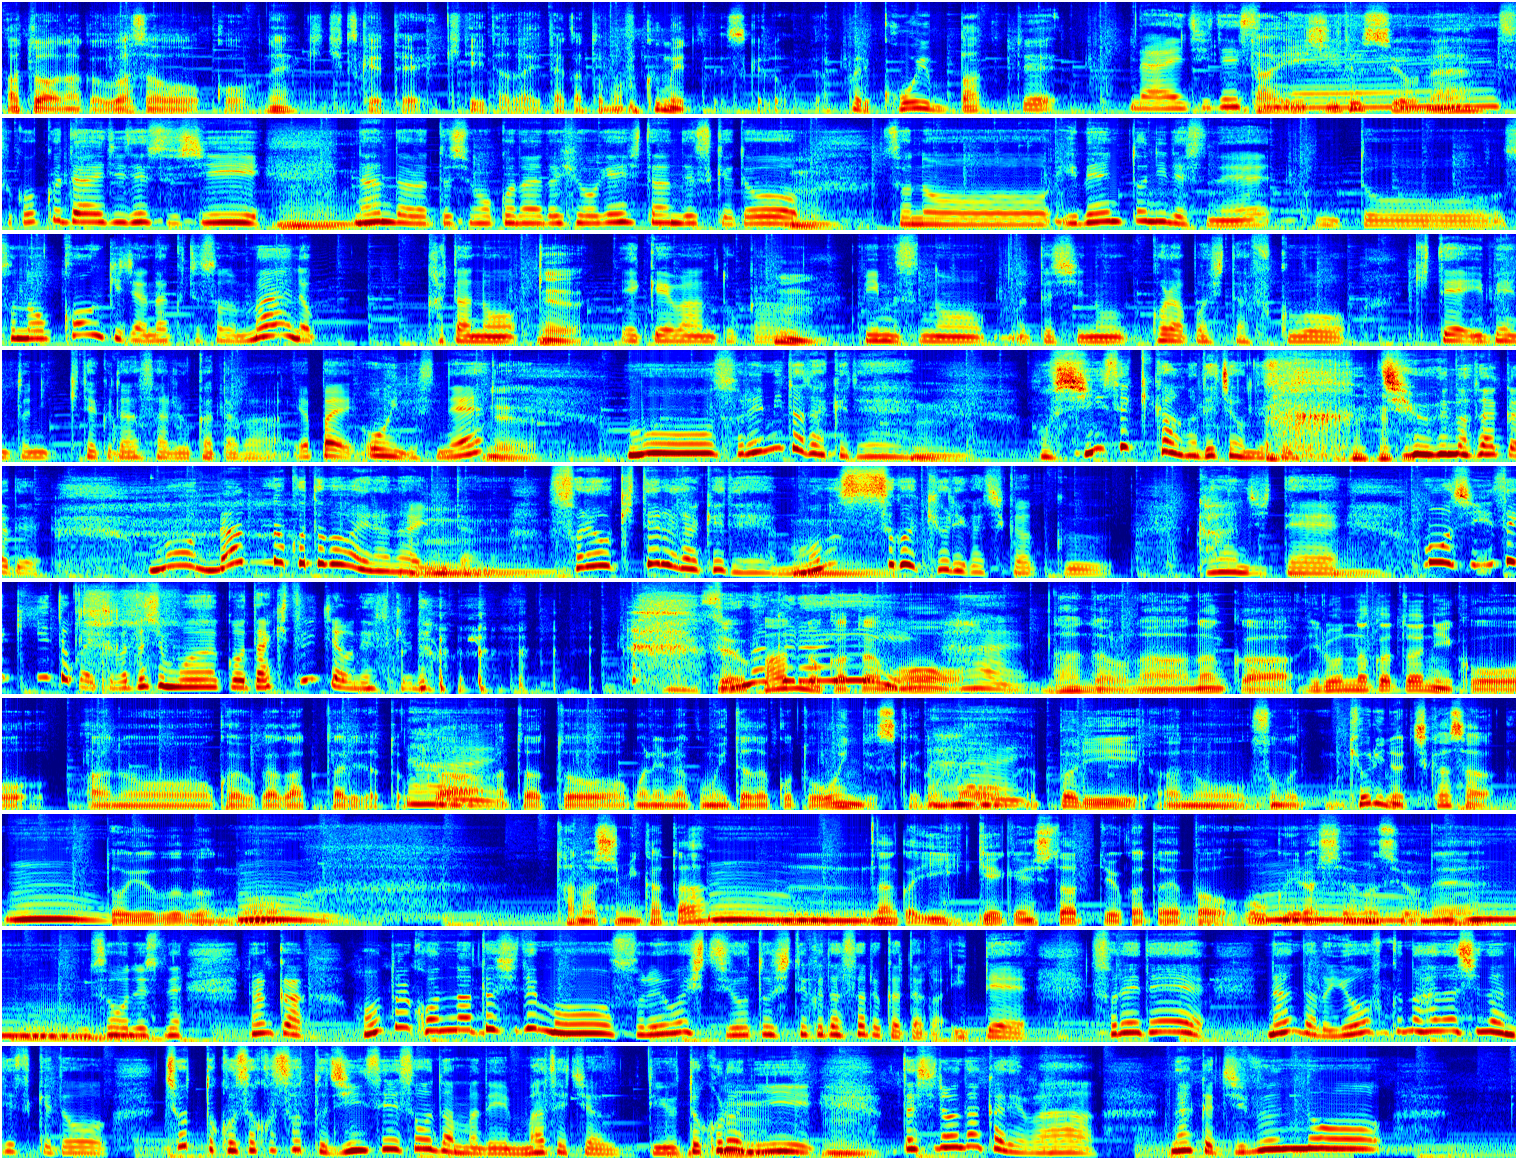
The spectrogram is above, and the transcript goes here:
あとはなんか噂をこうね聞きつけて来ていただいた方も含めてですけどやっぱりこういう場って、大事ですね。大事ですよね。すごく大事ですし、うん。なんだろう私もこの間表現したんですけど、うん。そのイベントにですね、うんとその今期じゃなくてその前の方のね AK1 とか、うん。ビームスの私のコラボした服を着てイベントに来てくださる方がやっぱり多いんですね。ねもうそれ見ただけで、うんもう親戚感が出ちゃうんですよ。自分の中で。もう何の言葉はいらないみたいな、うん。それを着てるだけでものすごい距離が近く感じて、もう親戚とか言って私もこう抱きついちゃうんですけど。でもファンの方も、はい。なんだろうな。なんかいろんな方にこうあの声を伺ったりだとか、はい。あとあとご連絡もいただくこと多いんですけども、はい。やっぱりあのその距離の近さうん。という部分うのん楽しみ方、ん。うん。なんかいい経験したっていう方やっぱ多くいらっしゃいますよね。うん。うん。そうですね。なんか本当にこんな私でもそれを必要としてくださる方がいてそれでなんだろう洋服の話なんですけどちょっとこそこそっと人生相談まで混ぜちゃうっていうところに、うんうん。私の中ではなんか自分の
